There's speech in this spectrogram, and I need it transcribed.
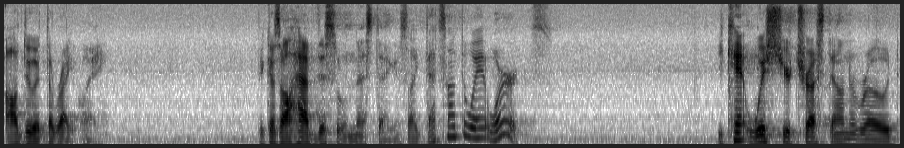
I'll do it the right way because I'll have this little nest egg. It's like, that's not the way it works. You can't wish your trust down the road,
